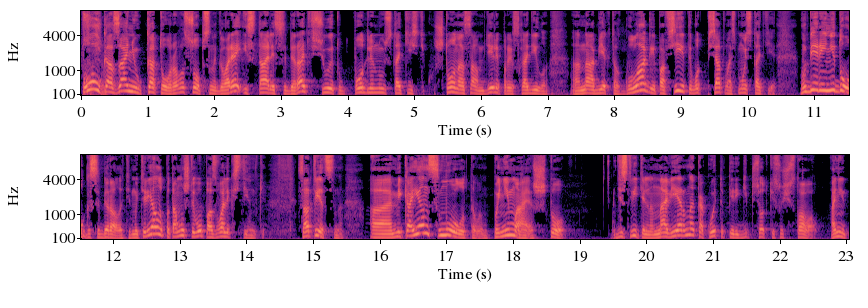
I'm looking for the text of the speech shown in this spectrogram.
По указанию которого, собственно говоря, и стали собирать всю эту подлинную статистику, что на самом деле происходило а, на объектах ГУЛАГа и по всей этой вот 58-й статье. Но Берия недолго собирал эти материалы, потому что его позвали к стенке. Соответственно, а, Микоян с Молотовым, понимая, что действительно, наверное, какой-то перегиб все-таки существовал. Они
